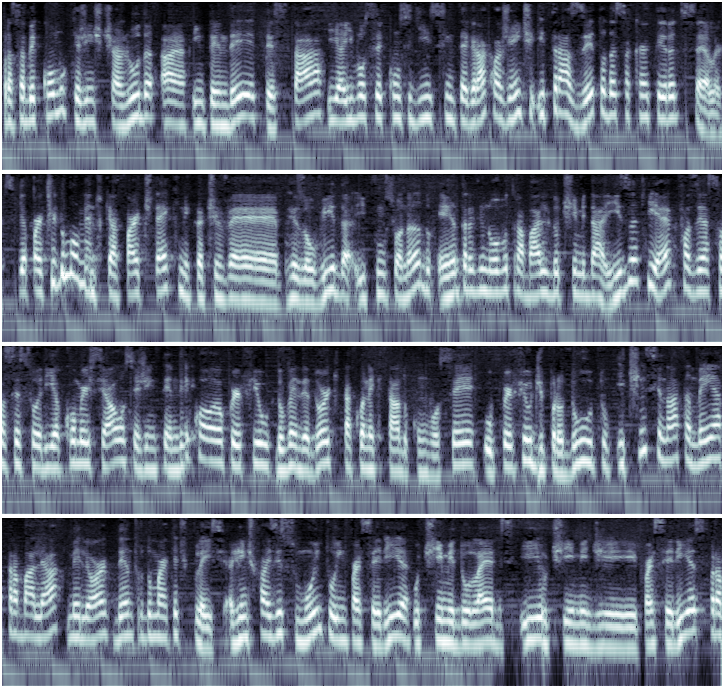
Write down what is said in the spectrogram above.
para saber como que a gente te ajuda a entender, testar e aí você conseguir se integrar com a gente e trazer toda essa carteira de sellers. E a partir do momento que a parte técnica tiver resolvida e funcionando, entra de novo o trabalho do time da ISA, que é fazer essa assessoria comercial, ou seja, entender qual é o perfil do vendedor que está conectado com você, o perfil de produto e te ensinar também a trabalhar melhor dentro do marketplace. A gente faz isso muito em parceria, o time do Labs e o time de parcerias, para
